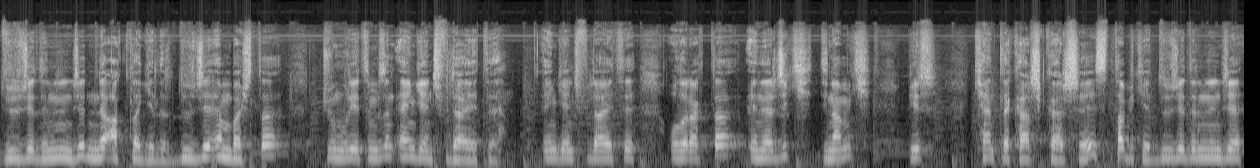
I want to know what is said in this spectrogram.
Düzce denilince ne akla gelir? Düzce en başta Cumhuriyetimizin en genç vilayeti. En genç vilayeti olarak da enerjik, dinamik bir kentle karşı karşıyayız. Tabii ki Düzce denilince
